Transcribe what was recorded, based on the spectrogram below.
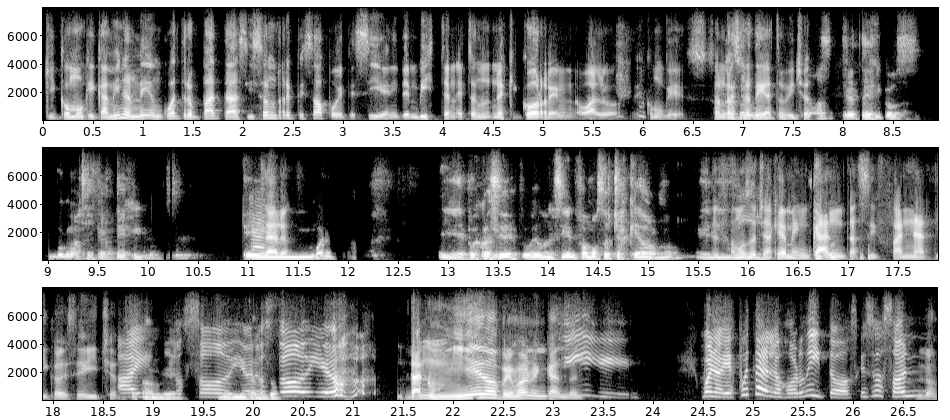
que como que caminan medio en cuatro patas y son re pesados porque te siguen y te embisten. Esto no es que corren o algo, es como que son re estrategas estos un bichos. poco más estratégicos. Un poco más estratégicos. Claro. Eh, Claro. bueno, Y después casi después bueno, sigue el famoso chasqueador, ¿no? El, famoso chasqueador, me encanta, soy fanático de ese bicho. Ay, también, los odio, los odio. Dan un miedo, pero igual me encantan. Sí. Bueno, y después están los gorditos, que esos son Los,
